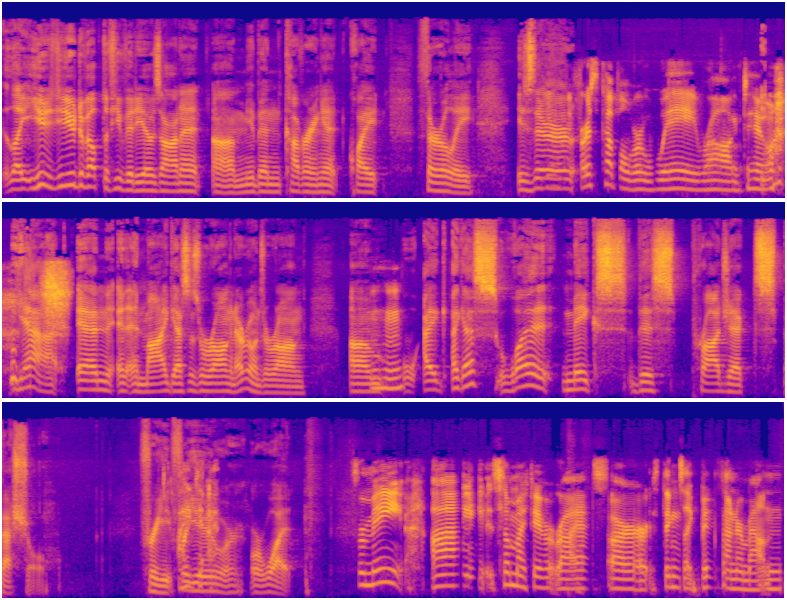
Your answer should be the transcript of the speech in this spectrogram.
like you you developed a few videos on it. Um, you've been covering it quite thoroughly. Is there the first couple were way wrong too. yeah, and, and and my guesses were wrong, and everyone's were wrong. Um, I, I guess what makes this project special for you, for I- you, I- or or what? For me, I some of my favorite rides are things like Big Thunder Mountain,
